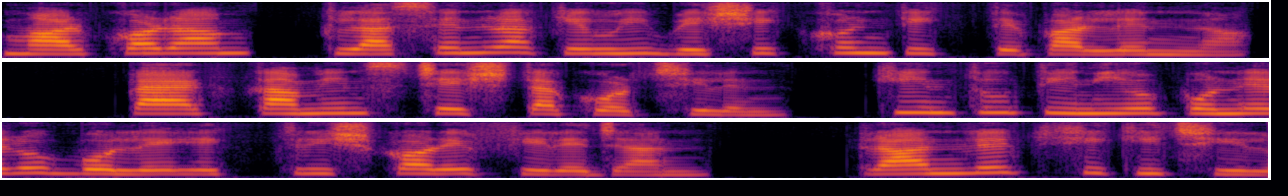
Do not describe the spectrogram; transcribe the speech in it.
মার্করাম, ক্লাসেনরা কেউই বেশিক্ষণ টিকতে পারলেন না। প্যাট কামিন্স চেষ্টা করছিলেন, কিন্তু তিনিও পনেরো বলে একত্রিশ করে ফিরে যান। রান রেট ঠিকই ছিল।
